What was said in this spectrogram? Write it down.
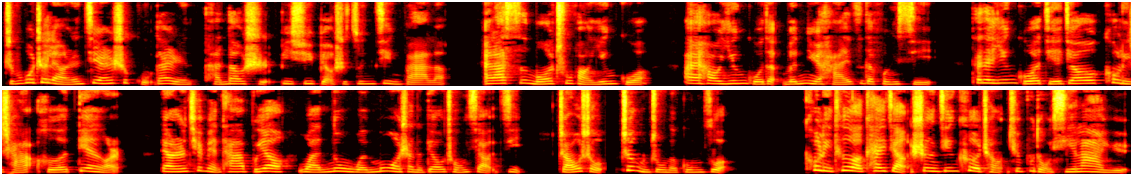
只不过这两人既然是古代人，谈到时必须表示尊敬罢了。埃拉斯摩出访英国，爱好英国的文女孩子的风习。他在英国结交寇理查和电尔，两人劝勉他不要玩弄文墨上的雕虫小技，着手郑重的工作。寇里特开讲圣经课程，却不懂希腊语。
